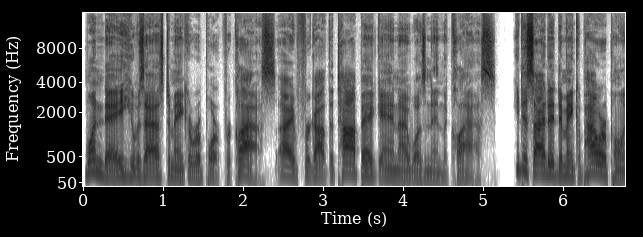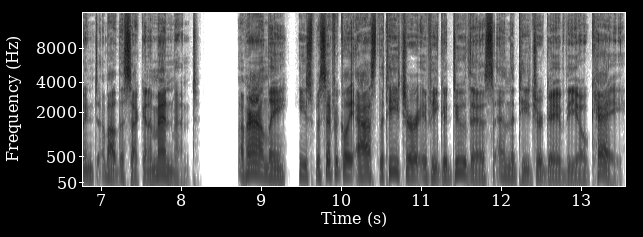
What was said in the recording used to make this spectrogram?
One day, he was asked to make a report for class. I forgot the topic, and I wasn't in the class. He decided to make a PowerPoint about the Second Amendment. Apparently, he specifically asked the teacher if he could do this, and the teacher gave the okay.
